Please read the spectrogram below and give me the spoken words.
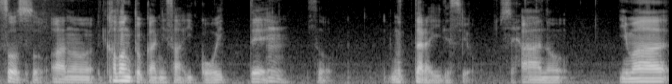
そうそうあのカバンとかにさ一個置いて、うん。そう塗ったらいいですよそうや。あの今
